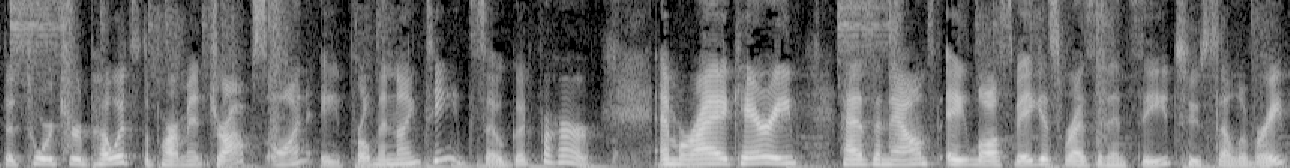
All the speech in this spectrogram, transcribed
The Tortured Poets Department drops on April the 19th, so good for her. And Mariah Carey has announced a Las Vegas residency to celebrate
